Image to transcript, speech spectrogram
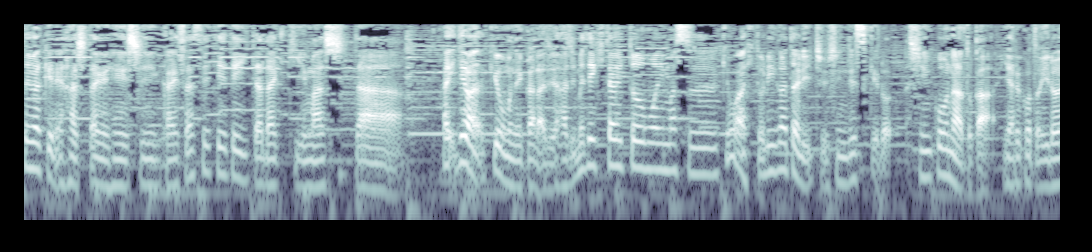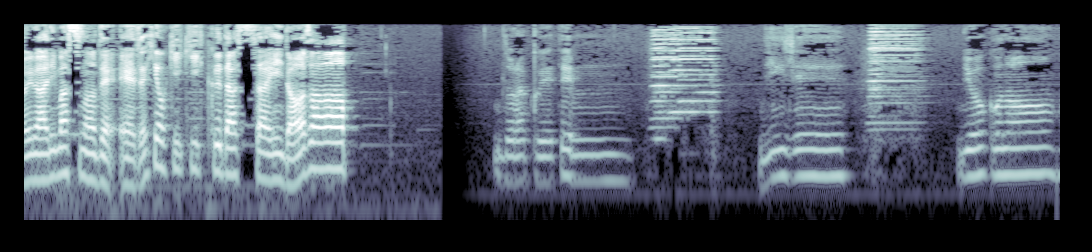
というわけで、ハッシュタグ返信会させていただきました。はい。では、今日もね、からじ始めていきたいと思います。今日は一人語り中心ですけど、新コーナーとかやることいろいろありますので、えー、ぜひお聞きください。どうぞ。ドラクエ10 DJ りょうこの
